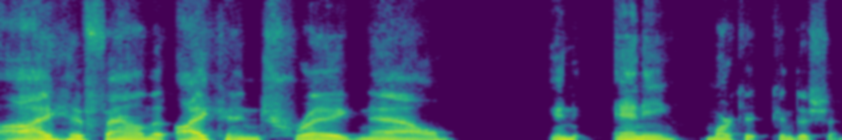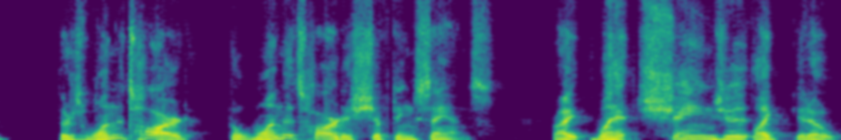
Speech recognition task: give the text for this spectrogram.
I have found that I can trade now in any market condition. There's one that's hard. The one that's hard is shifting sands right? When it changes, like, you know,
